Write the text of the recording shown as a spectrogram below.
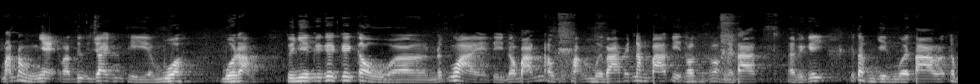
bán đồng nhẹ và tự doanh thì mua mua ròng tuy nhiên cái cái cái cầu à, nước ngoài thì nó bán đồng khoảng 13,53 tỷ thôi còn người ta tại vì cái cái tầm nhìn của người ta nó tầm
